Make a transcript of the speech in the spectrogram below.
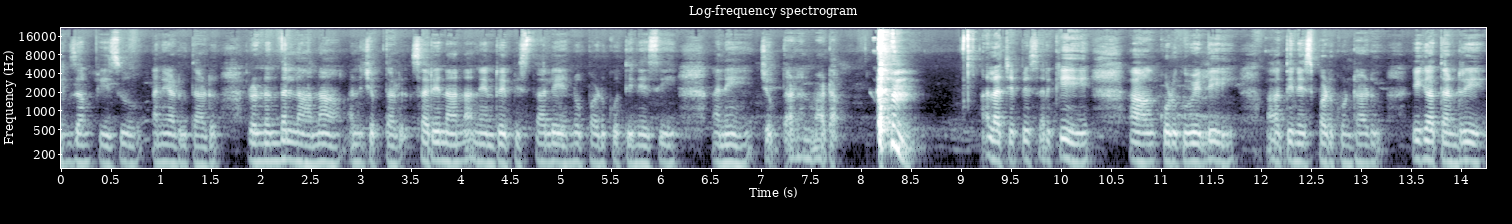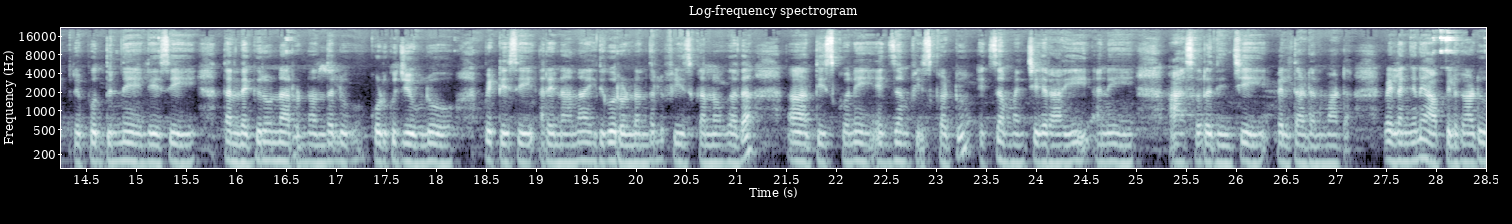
ఎగ్జామ్ ఫీజు? అని అడుగుతాడు. రెండు వందలు నాన్న అని చెప్తాడు. సరే నాన్న నేను రేపు ఇస్తాలే నువ్వు పడుకో తినేసి అని చెప్తాడనమాట. అలా చెప్పేసరికి కొడుకు వెళ్ళి తినేసి పడుకుంటాడు. ఇక తండ్రి రేపొద్దున్నే లేచి తన దగ్గర ఉన్న రెండు వందలు కొడుకు జేబులో పెట్టేసి అరే నాన్న ఇదిగో రెండు వందలు ఫీజు కన్నావు కదా తీసుకొని ఎగ్జామ్ ఫీజు కట్టు ఎగ్జామ్ మంచిగా రాయి అని ఆశీర్వదించి వెళ్తాడనమాట. వెళ్ళంగానే ఆ పిల్లగాడు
